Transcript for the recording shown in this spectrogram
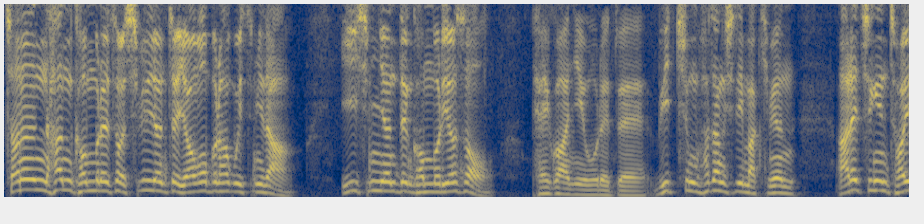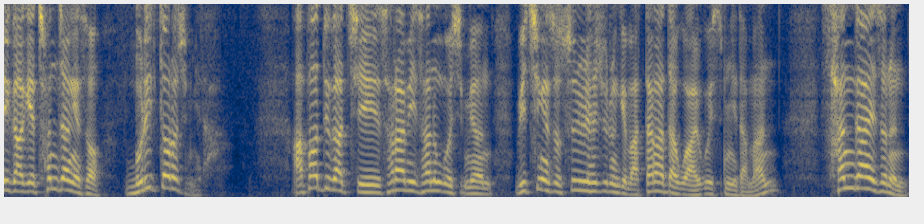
저는 한 건물에서 11년째 영업을 하고 있습니다. 20년 된 건물이어서 배관이 오래돼 위층 화장실이 막히면 아래층인 저희 가게 천장에서 물이 떨어집니다. 아파트 같이 사람이 사는 곳이면 위층에서 수리를 해주는 게 마땅하다고 알고 있습니다만 상가에서는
